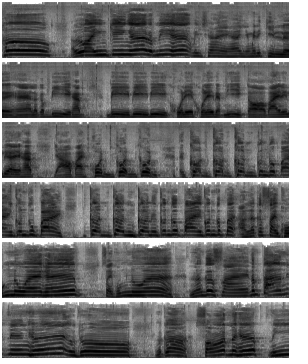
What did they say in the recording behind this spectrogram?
เธอ อร่อยจริงๆฮะแบบนี้ฮะไม่ใช่ฮะยังไม่ได้กินเลยฮะแล้วก็บี้ครับบี้บี้บี้โคเลโคเลแบบนี้อีกต่อไปเรื่อยๆครับยาวไปคนคนคนเอ้ยคนคนคนคนเข้าไปคนเข้าไปคนคนคนคนเข้าไปคนเข้าไปอะแล้วก็ใส่ผงนัวครับ ใส่ผงนัวแล้วก็ใส่น้ำตาลนิดนึงฮะโอ้โหแล้วก็ซอสนะครับ นี่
